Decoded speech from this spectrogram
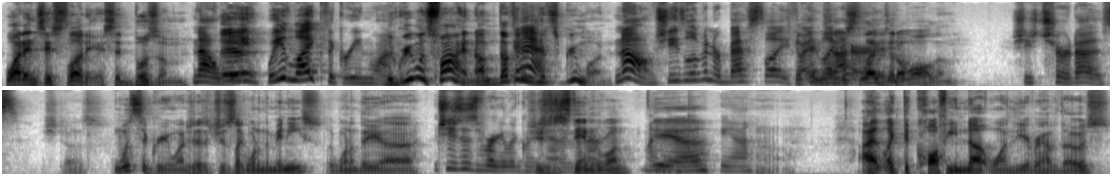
Well, I didn't say slutty. I said bosom. No, Eh. we, we like the green one. The green one's fine. I'm nothing Yeah. against the green one. No, she's living her best life. Got I the like her. legs out of all of them. She sure does. She does. What's the green one? Is it just like one of the minis? Like one of the uh She's just a regular green. She's just a standard one? I think. Yeah. Yeah. I like the coffee nut ones. Do you ever have those?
